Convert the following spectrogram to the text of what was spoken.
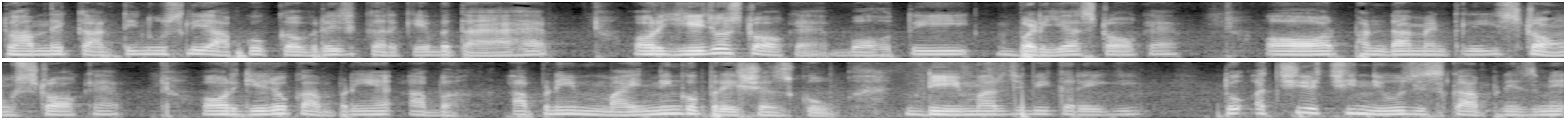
तो हमने कंटिन्यूसली आपको कवरेज करके बताया है। और ये जो स्टॉक है, बहुत ही बढ़िया स्टॉक है और फंडामेंटली स्ट्रॉन्ग स्टॉक है। और ये जो कंपनी है, अब अपनी माइनिंग ऑपरेशंस को डीमर्ज भी करेगी। तो अच्छी अच्छी न्यूज़ इस कंपनीज़ में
